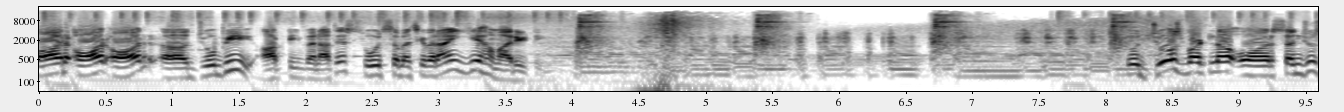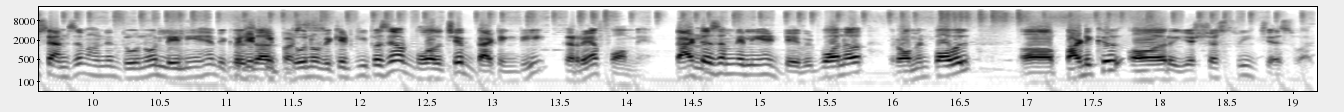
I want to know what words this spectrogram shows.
और और और जो भी आप टीम बनाते हैं सोच समझ के बनाएँ ये हमारी टीम तो जोस बटलर और संजू सैमसन हमने दोनों ले लिए हैं बिकॉज़ दोनों विकेट कीपर्स हैं और बहुत अच्छे बैटिंग भी कर रहे हैं फॉर्म में। बैटर्स हमने लिए हैं डेविड वॉर्नर रोमन पॉवल पार्टिकल और यशस्वी जायसवाल।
